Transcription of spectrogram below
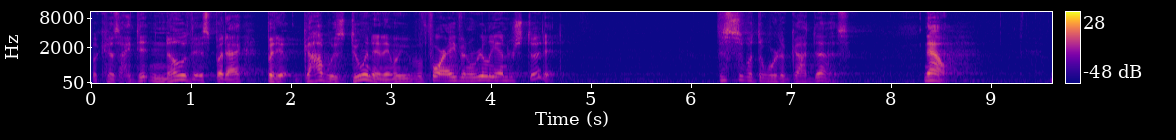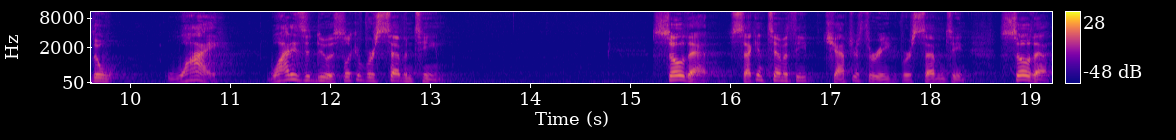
Because I didn't know this, but, I, but it, God was doing it in me before I even really understood it. This is what the Word of God does. Now, the why? Why does it do this? Look at verse 17. So that, 2 Timothy chapter 3, verse 17, so that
